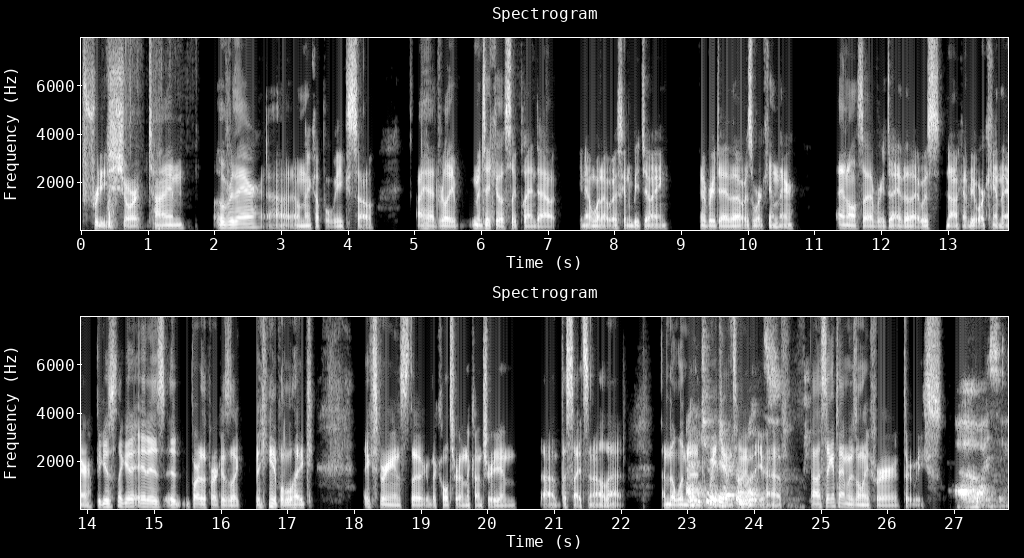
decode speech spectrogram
pretty short time over there, uh, only a couple weeks. So I had really meticulously planned out, you know, what I was going to be doing every day that I was working there, and also every day that I was not going to be working there, because like it, it is it, part of the perk is like being able to like experience the the culture in the country and uh, the sites and all that, and the limited weekend time months. that you have. Uh, second time was only for three weeks. Oh, I see.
